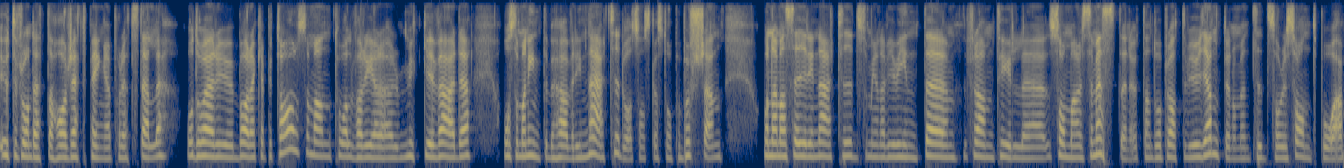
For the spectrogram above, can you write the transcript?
utifrån detta har rätt pengar på rätt ställe och då är det ju bara kapital som man tål varierar mycket i värde och som man inte behöver i närtid då som ska stå på börsen. Och när man säger i närtid så menar vi ju inte fram till eh, sommarsemestern utan då pratar vi ju egentligen om en tidshorisont på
